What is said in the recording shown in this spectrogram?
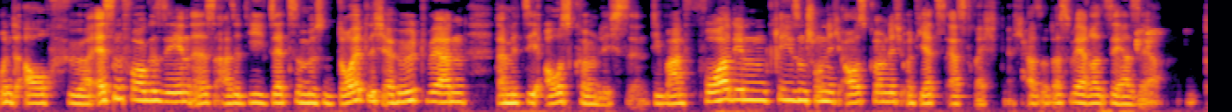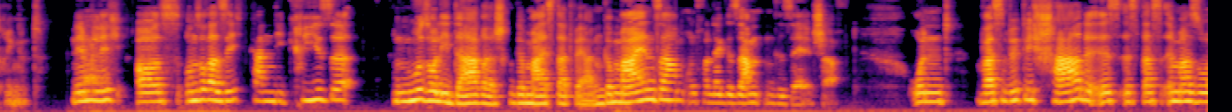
und auch für Essen vorgesehen ist. Also die Sätze müssen deutlich erhöht werden, damit sie auskömmlich sind. Die waren vor den Krisen schon nicht auskömmlich und jetzt erst recht nicht. Also das wäre sehr, sehr dringend. Nämlich aus unserer Sicht kann die Krise nur solidarisch gemeistert werden, gemeinsam und von der gesamten Gesellschaft. Und was wirklich schade ist, ist, dass immer so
